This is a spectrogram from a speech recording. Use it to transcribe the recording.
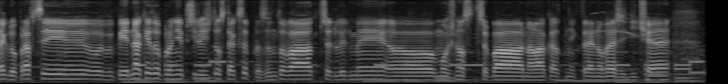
Tak dopravci, jednak je to pro ně příležitost, jak se prezentovat před lidmi, eh, možnost třeba nalákat některé nové řidiče. Eh,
